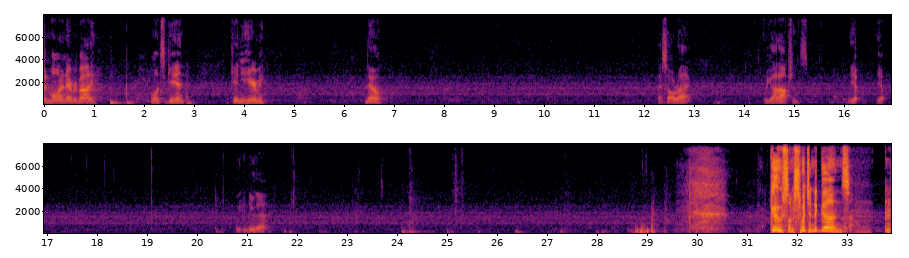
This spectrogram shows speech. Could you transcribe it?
good morning, everybody. Once again, can you hear me? No? That's all right. We got options. Yep, yep. We can do that. Goose, I'm switching to guns.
